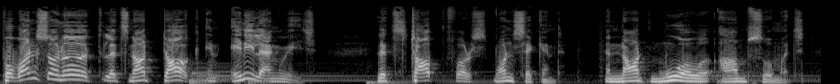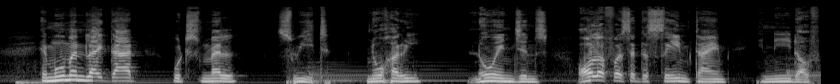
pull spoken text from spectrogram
For once on earth, let's not talk in any language. Let's stop for one second and not move our arms so much. A movement like that would smell sweet. No hurry, no engines, all of us at the same time in need of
